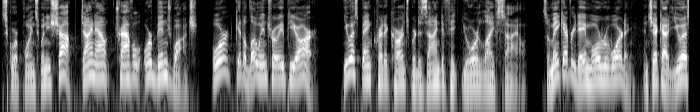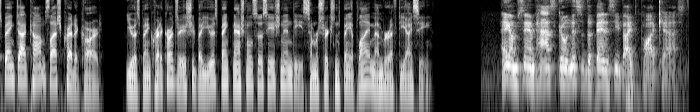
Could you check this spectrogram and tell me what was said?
Score points when you shop, dine out, travel, or binge watch. Or get a low intro APR. US Bank credit cards were designed to fit your lifestyle. So make every day more rewarding and check out usbank.com slash credit card. US Bank credit cards are issued by US Bank National Association ND. Some restrictions may apply. Member FDIC. Hey, I'm Sam Pasco, and this is the Fantasy Bites podcast.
